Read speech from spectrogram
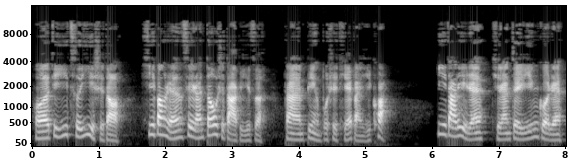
我第一次意识到，西方人虽然都是大鼻子，但并不是铁板一块；意大利人居然对英国人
